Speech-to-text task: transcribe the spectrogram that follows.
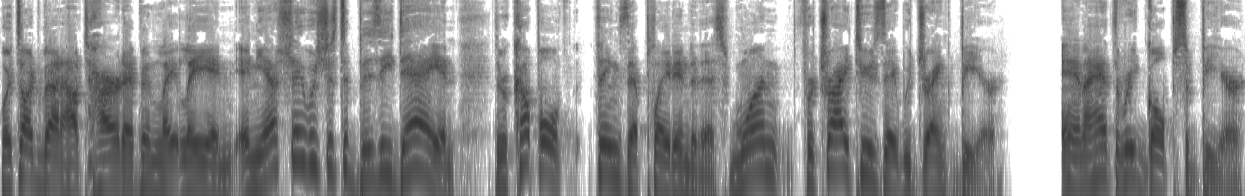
We talked about how tired I've been lately, and, and yesterday was just a busy day. And there were a couple things that played into this. One, for Try Tuesday, we drank beer, and I had three gulps of beer,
